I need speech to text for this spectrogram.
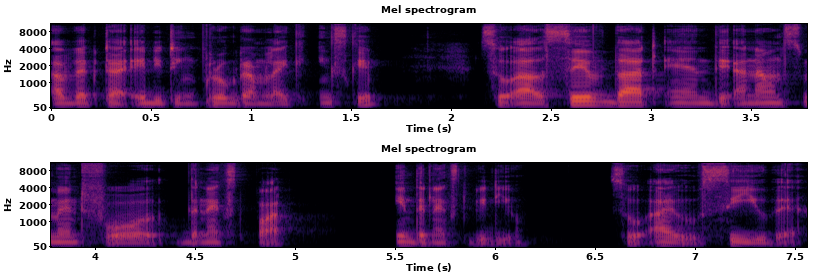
a vector editing program like Inkscape. So I'll save that and the announcement for the next part in the next video. So I will see you there.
